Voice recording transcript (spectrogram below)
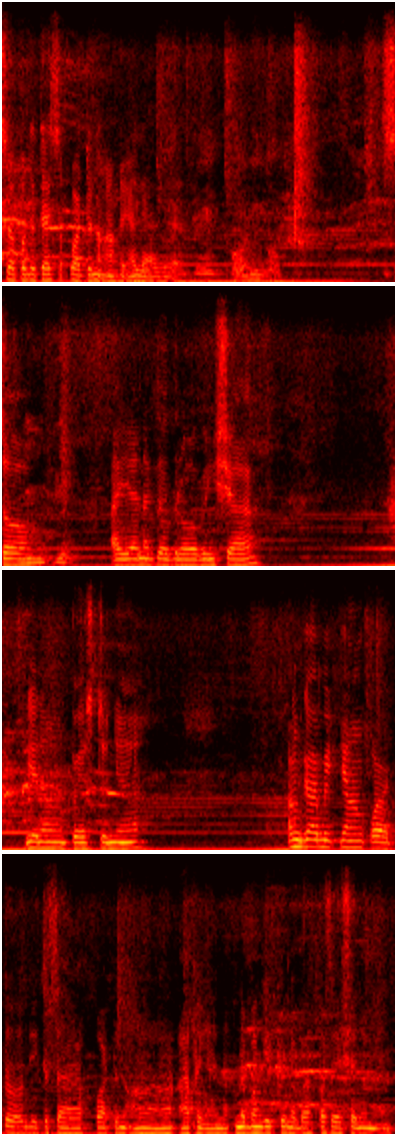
So punta tayo sa kwarto ng aking alaga. So, ayan, nagdo-drawing siya. Yan ang pwesto niya. Ang gamit niya ang kwarto dito sa kwarto ng ah, aking anak. Nabanggit ko na ba? Pasensya naman.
